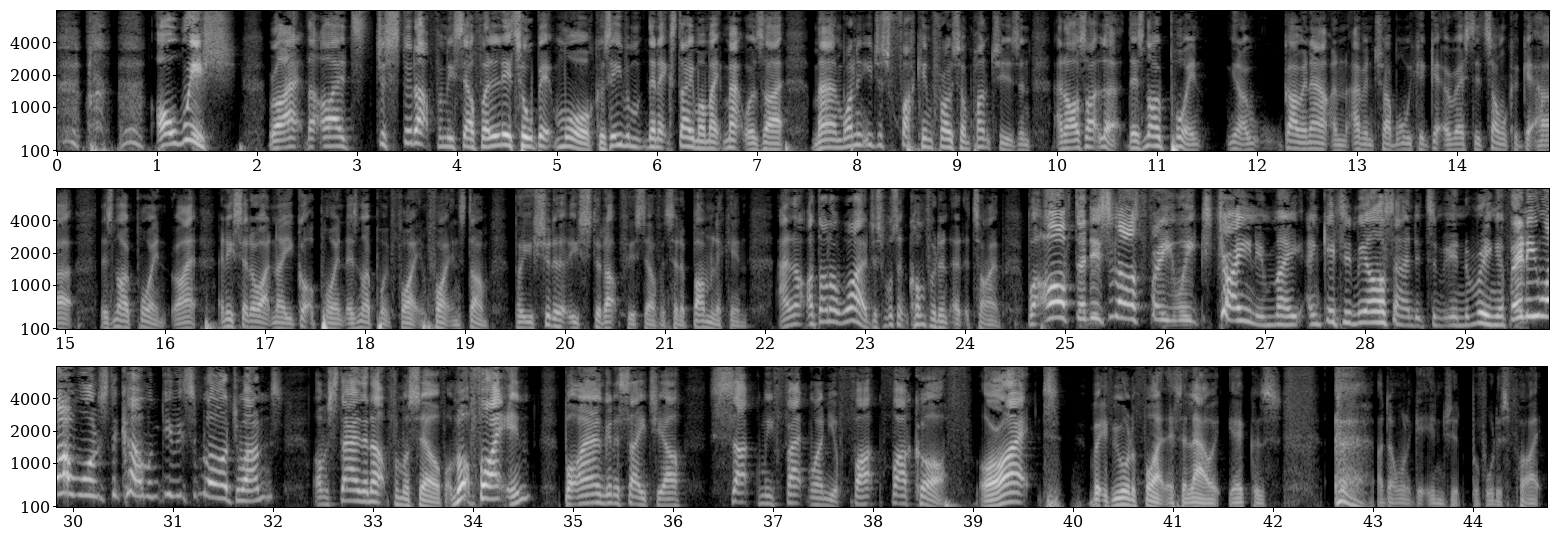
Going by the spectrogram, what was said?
I wish, right, that I'd just stood up for myself a little bit more. Because even the next day, my mate Matt was like, "Man, why don't you just fucking throw some punches?" And and I was like, "Look, there's no point, you know, going out and having trouble. We could get arrested. Someone could get hurt. There's no point, right? And he said, all right, no, you got a point. There's no point fighting. Fighting's dumb. But you should have at least stood up for yourself instead of bum licking. And I, I don't know why. I just wasn't confident at the time. But after this last three weeks training, mate, and getting my ass handed to me in the ring, if anyone wants to come and give it some large ones, I'm standing up for myself. I'm not fighting, but I am going to say to you, suck me fat one, you fuck, fuck off. All right? But if you want to fight, let's allow it, yeah, because I don't want to get injured before this fight.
